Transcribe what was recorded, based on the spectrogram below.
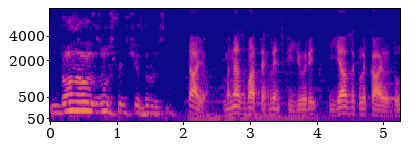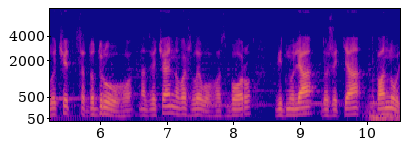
До нових зустрічей, друзі! Вітаю! Мене звати Глинський Юрій, і я закликаю долучитися до другого надзвичайно важливого збору від нуля до життя 2.0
